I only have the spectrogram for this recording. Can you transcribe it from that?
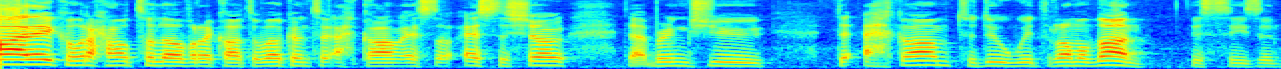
alaikum wa rahmatullahi wa barakatuh. Welcome to Ahkam SOS, the show that brings you the Ahkam to do with Ramadan this season.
